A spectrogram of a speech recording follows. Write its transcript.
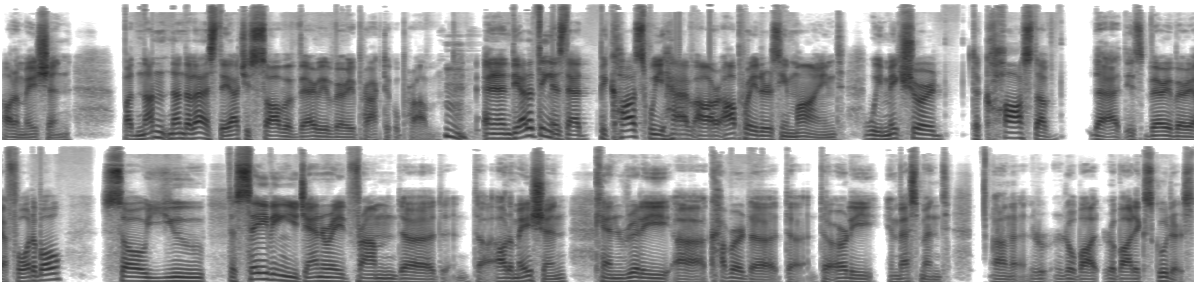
automation. But none, nonetheless, they actually solve a very, very practical problem. Hmm. And then the other thing is that because we have our operators in mind, we make sure the cost of that is very, very affordable. So you, the saving you generate from the, the, the automation can really uh, cover the, the, the early investment on robot robotic scooters.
